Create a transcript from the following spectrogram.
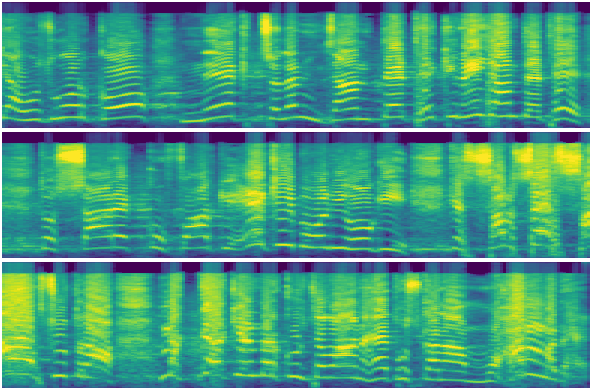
क्या हुजूर को नेक चलन जानते थे कि नहीं जानते थे? तो सारे कुफ़ार की एक ही बोली होगी कि सबसे साफ़ सुथरा मक्का के अंदर कोई जवान है तो उसका नाम मोहम्मद है।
